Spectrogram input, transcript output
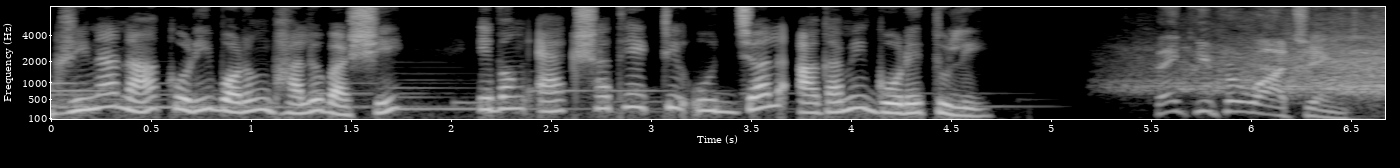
ঘৃণা না করি, বরং ভালোবাসি এবং একসাথে একটি উজ্জ্বল আগামী গড়ে তুলি। Thank you for watching.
